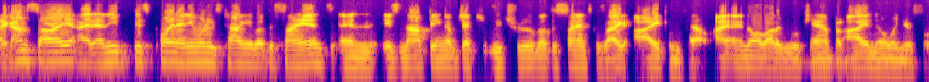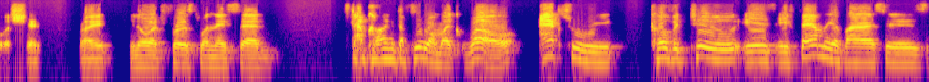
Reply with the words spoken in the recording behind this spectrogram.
like I'm sorry at any this point, anyone who's talking about the science and is not being objectively true about the science, because I I can tell. I, I know a lot of people can't, but I know when you're full of shit, right? You know, at first when they said stop calling it the flu, I'm like, well, actually, COVID 2 is a family of viruses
